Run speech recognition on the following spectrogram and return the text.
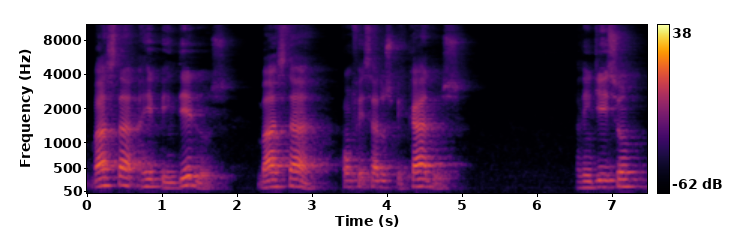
Basta arrepender-nos, basta confessar os pecados. Além disso,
